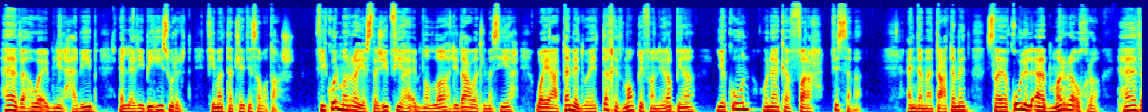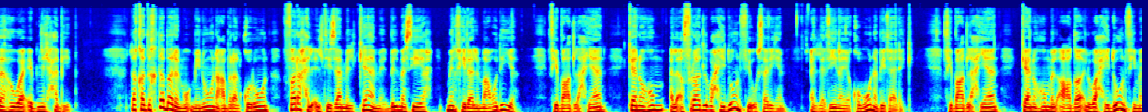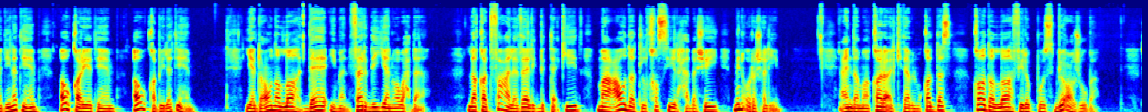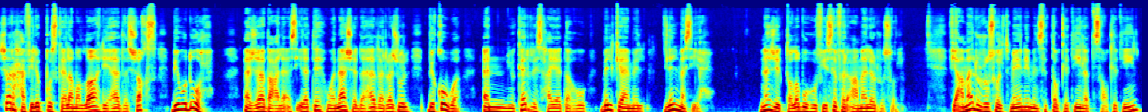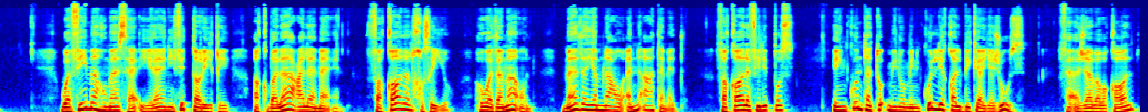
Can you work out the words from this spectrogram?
هذا هو ابني الحبيب الذي به سررت في متى 3 17 في كل مرة يستجيب فيها ابن الله لدعوة المسيح ويعتمد ويتخذ موقفا لربنا يكون هناك فرح في السماء. عندما تعتمد سيقول الآب مرة أخرى: هذا هو ابن الحبيب. لقد اختبر المؤمنون عبر القرون فرح الالتزام الكامل بالمسيح من خلال المعمودية. في بعض الأحيان كانوا هم الأفراد الوحيدون في أسرهم الذين يقومون بذلك. في بعض الأحيان كانوا هم الأعضاء الوحيدون في مدينتهم أو قريتهم أو قبيلتهم. يدعون الله دائما فرديا ووحدنا. لقد فعل ذلك بالتأكيد مع عودة الخصي الحبشي من أورشليم. عندما قرأ الكتاب المقدس قاد الله فيلبس بأعجوبة. شرح فيلبس كلام الله لهذا الشخص بوضوح. أجاب على أسئلته وناشد هذا الرجل بقوة أن يكرس حياته بالكامل للمسيح. نجد طلبه في سفر أعمال الرسل. في أعمال الرسل 8 من 36 ل 39 وفيما هما سائران في الطريق أقبلا على ماء فقال الخصي هو ذا ماء ماذا يمنع أن أعتمد؟ فقال فيلبس إن كنت تؤمن من كل قلبك يجوز فأجاب وقال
